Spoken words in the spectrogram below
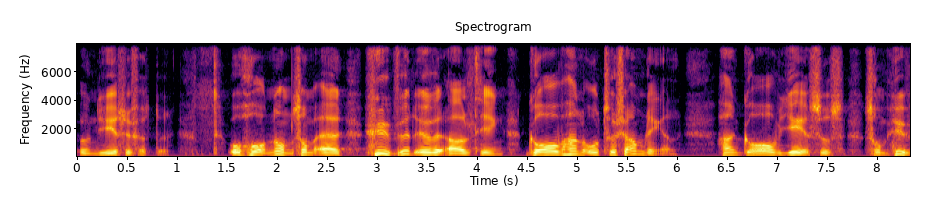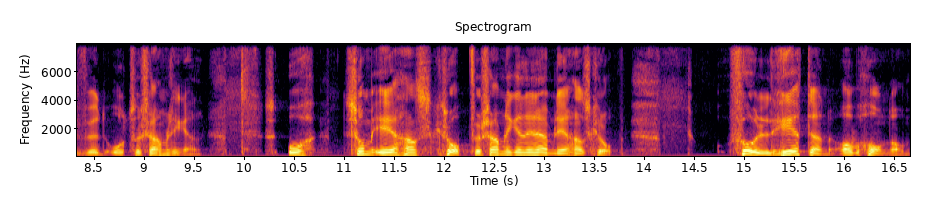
under Jesu fötter. Och honom som är huvud över allting gav han åt församlingen. Han gav Jesus som huvud åt församlingen. Och som är hans kropp, församlingen är nämligen hans kropp. Fullheten av honom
